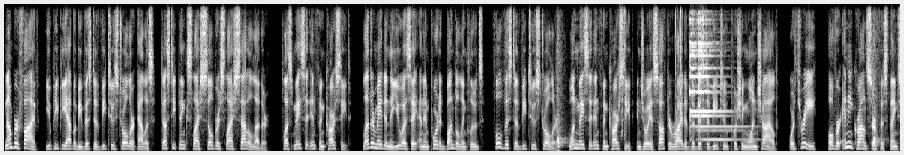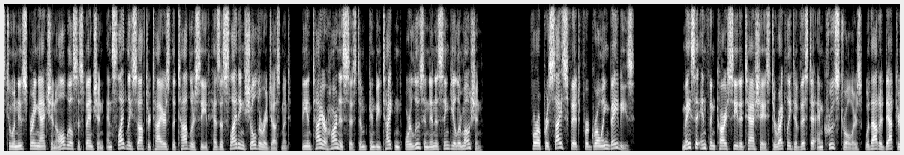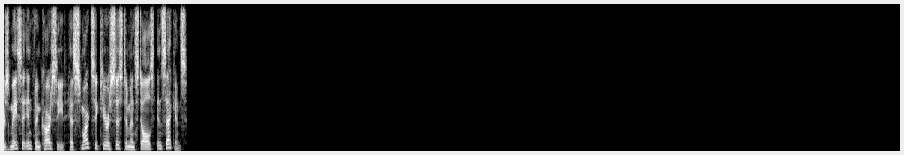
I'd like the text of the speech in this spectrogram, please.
Number 5, UPP Ababy Vista V2 Stroller Alice, Dusty Pink slash Silver slash Saddle Leather plus Mesa infant car seat. Leather made in the USA and imported bundle includes full Vista V2 stroller, one Mesa infant car seat. Enjoy a softer ride of the Vista V2 pushing one child, or three over any ground surface thanks to a new spring action all-wheel suspension and slightly softer tires. The toddler seat has a sliding shoulder adjustment. The entire harness system can be tightened or loosened in a singular motion. for a precise fit for growing babies. Mesa Infant Car Seat attaches directly to Vista and Cruise strollers without adapters. Mesa Infant Car Seat has smart secure system installs in seconds.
